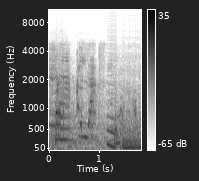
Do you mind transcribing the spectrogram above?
I love you.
